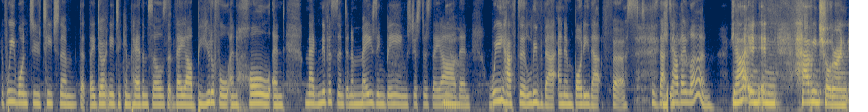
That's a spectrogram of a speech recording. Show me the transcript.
if we want to teach them that they don't need to compare themselves, that they are beautiful and whole and magnificent and amazing beings just as they are, yeah. then we have to live that and embody that first because that's yeah. how they learn. Yeah. And, and having children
